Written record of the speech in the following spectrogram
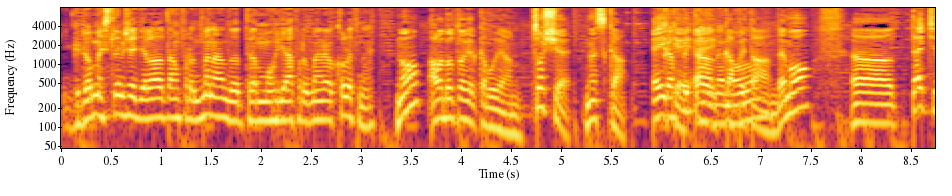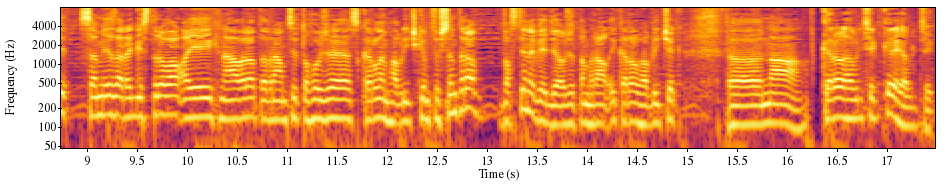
Kdo myslím, že dělal tam frontmana, to tam mohl dělat frontmana kdokoliv, ne? No, ale byl to Jirka Burian. Což je dneska a.k.a. Kapitán Demo. Kapitán Demo. Uh, teď jsem je zaregistroval a jejich návrat v rámci toho, že s Karlem Havlíčkem, což jsem teda vlastně nevěděl, že tam hrál i Karel Havlíček uh, na... Karel Havlíček, který Havlíček?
